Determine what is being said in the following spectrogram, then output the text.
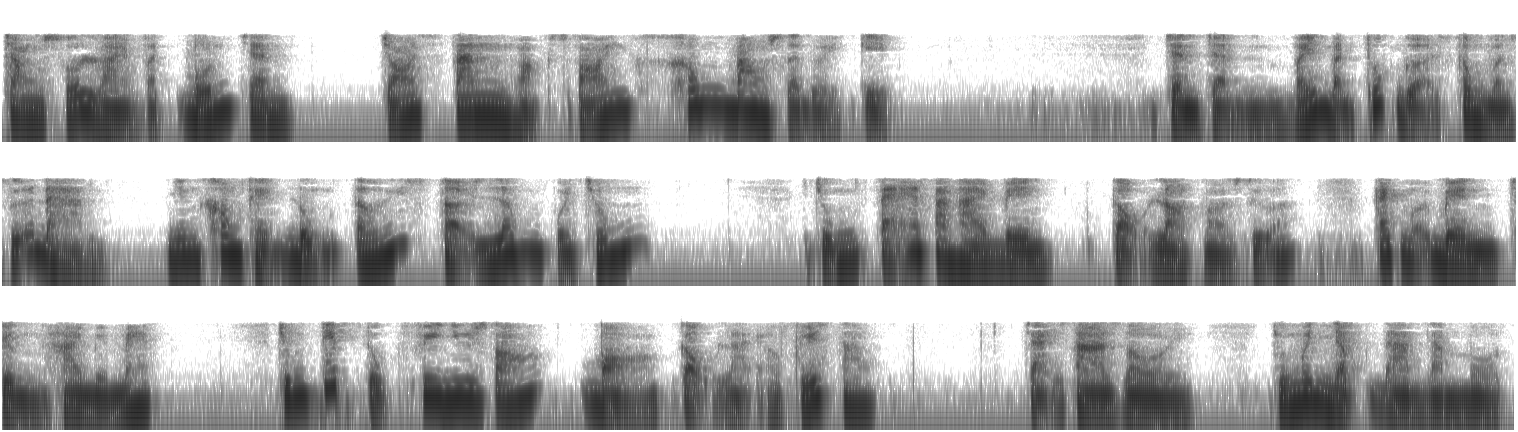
trong số loài vật bốn chân, chó săn hoặc sói không bao giờ đuổi kịp. Trần trận mấy bận thúc ngựa xông vào giữa đàn, nhưng không thể đụng tới sợi lông của chúng. Chúng tẽ sang hai bên, cậu lọt vào giữa, cách mỗi bên chừng 20 mét. Chúng tiếp tục phi như gió, bỏ cậu lại ở phía sau. Chạy xa rồi, chúng mới nhập đàn làm một.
